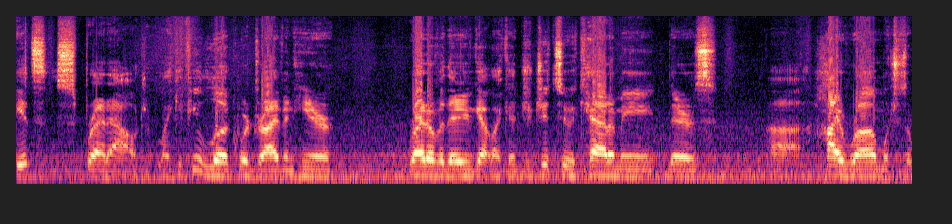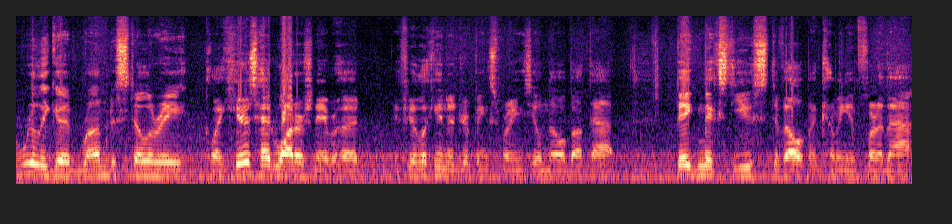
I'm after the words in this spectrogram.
It's spread out. Like if you look, we're driving here. Right over there, you've got like a jiu-jitsu academy. There's uh, Hye Rum, which is a really good rum distillery. Like here's Headwaters neighborhood. If you're looking into Dripping Springs, you'll know about that. Big mixed use development coming in front of that.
